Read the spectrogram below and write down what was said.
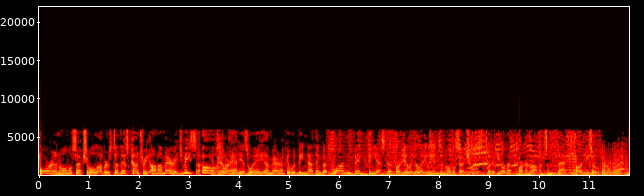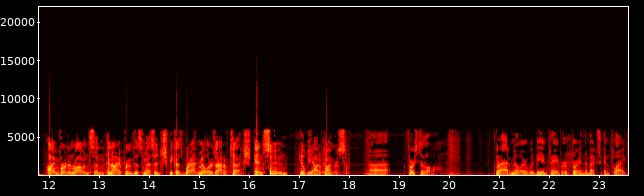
foreign homosexual lovers to this country on a marriage visa. Oh. If Miller had his way, America would be nothing but one big fiesta for illegal aliens and homosexuals. But if you elect Vernon Robinson, that party's over. I'm Vernon Robinson, and I approve this message because Brad Miller's out of touch, and soon he'll be out of Congress. Uh, first of all, Brad Miller would be in favor of burning the Mexican flag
